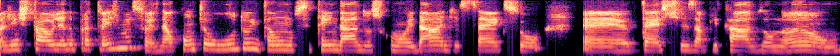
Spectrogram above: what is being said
a gente está olhando para três dimensões, né? O conteúdo, então, se tem dados como idade, sexo, é, testes aplicados ou não,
